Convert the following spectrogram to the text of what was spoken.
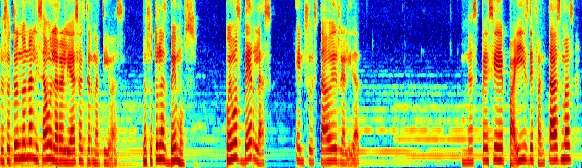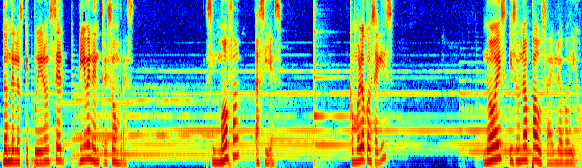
Nosotros no analizamos las realidades alternativas, nosotros las vemos, podemos verlas en su estado de irrealidad. Una especie de país de fantasmas donde los que pudieron ser viven entre sombras. Sin mofa, así es. ¿Cómo lo conseguís? Noyes hizo una pausa y luego dijo,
